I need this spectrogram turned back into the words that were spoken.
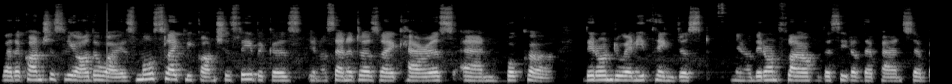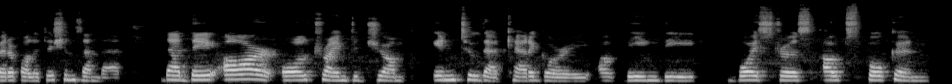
whether consciously or otherwise, most likely consciously, because you know senators like Harris and Booker, they don't do anything just you know they don't fly off the seat of their pants. They're better politicians than that. That they are all trying to jump into that category of being the boisterous, outspoken,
